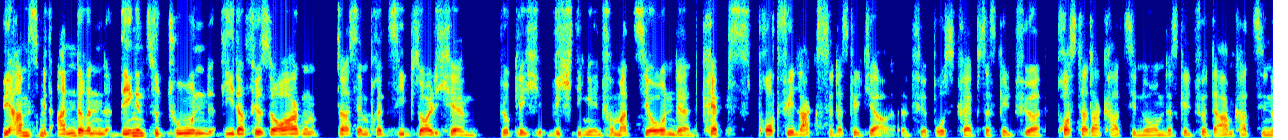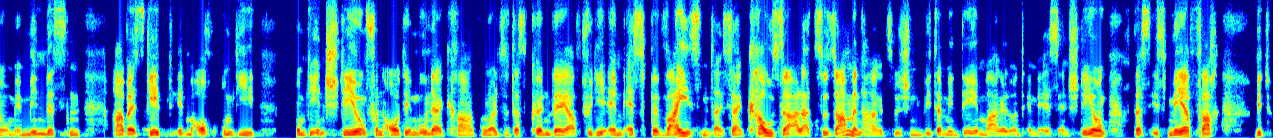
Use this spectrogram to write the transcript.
Wir haben es mit anderen Dingen zu tun, die dafür sorgen, dass im Prinzip solche wirklich wichtigen Informationen der Krebsprophylaxe, das gilt ja für Brustkrebs, das gilt für Prostatakarzinom, das gilt für Darmkarzinom im Mindesten, aber es geht eben auch um die um die Entstehung von Autoimmunerkrankungen. Also das können wir ja für die MS beweisen. Da ist ein kausaler Zusammenhang zwischen Vitamin D-Mangel und MS-Entstehung. Das ist mehrfach mit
